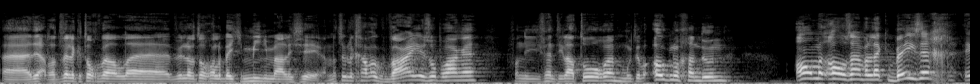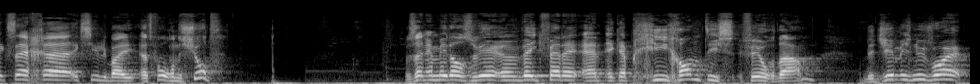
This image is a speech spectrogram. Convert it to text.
uh, ja, dat toch wel, uh, willen we toch wel een beetje minimaliseren. Natuurlijk gaan we ook waaiers ophangen. Van die ventilatoren moeten we ook nog gaan doen. Al met al zijn we lekker bezig. Ik zeg, uh, ik zie jullie bij het volgende shot. We zijn inmiddels weer een week verder en ik heb gigantisch veel gedaan. De gym is nu voor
